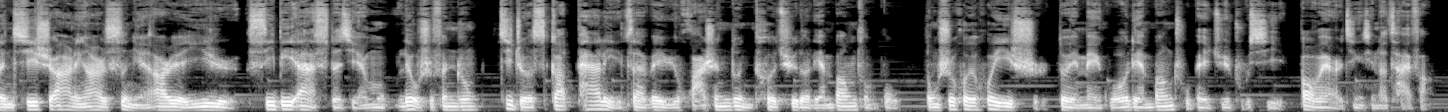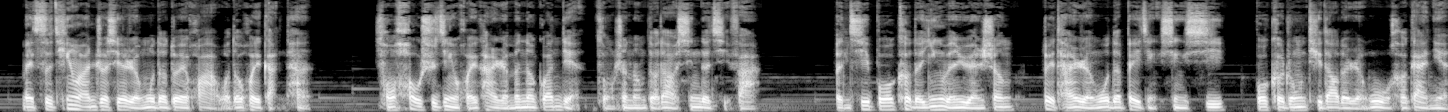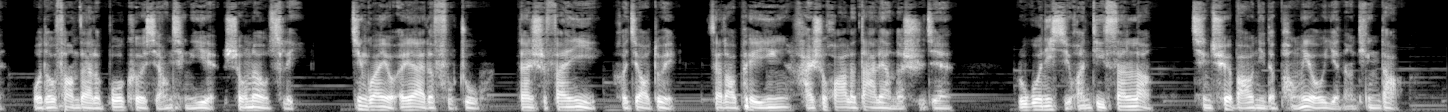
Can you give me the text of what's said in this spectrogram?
本期是二零二四年二月一日 CBS 的节目六十分钟。记者 Scott Pelley 在位于华盛顿特区的联邦总部董事会会议室对美国联邦储备局主席鲍威尔进行了采访。每次听完这些人物的对话，我都会感叹：从后视镜回看人们的观点，总是能得到新的启发。本期播客的英文原声对谈人物的背景信息，播客中提到的人物和概念。我都放在了播客详情页 show notes 里。尽管有 AI 的辅助，但是翻译和校对，再到配音，还是花了大量的时间。如果你喜欢第三浪，请确保你的朋友也能听到。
